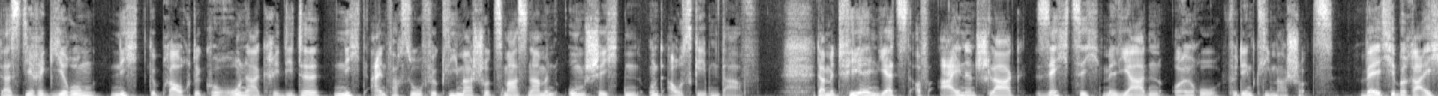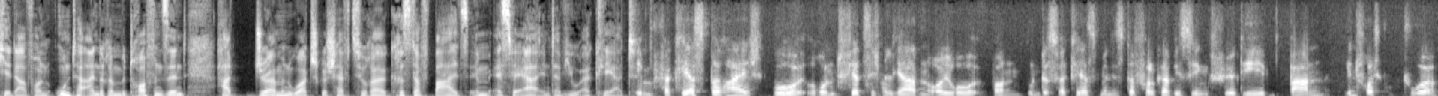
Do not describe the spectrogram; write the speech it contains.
dass die Regierung nicht gebrauchte Corona-Kredite nicht einfach so für Klimaschutzmaßnahmen umschichten und ausgeben darf. Damit fehlen jetzt auf einen Schlag 60 Milliarden Euro für den Klimaschutz. Welche Bereiche davon unter anderem betroffen sind, hat German Watch Geschäftsführer Christoph Bahls im SWR-Interview erklärt. Im Verkehrsbereich, wo rund 40 Milliarden Euro von Bundesverkehrsminister Volker Wissing für die Bahninfrastruktur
